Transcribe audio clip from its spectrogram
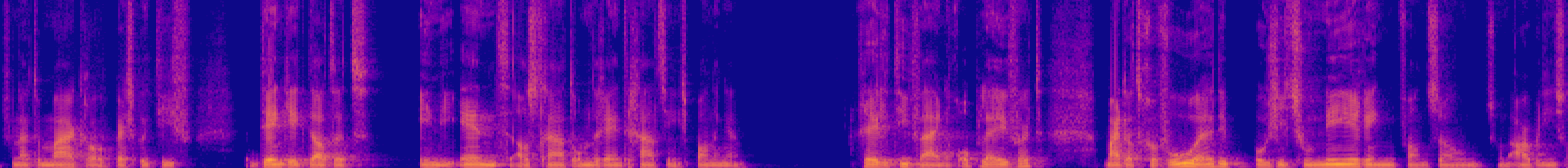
vanuit een macro-perspectief, denk ik dat het in die end, als het gaat om de reintegratie-inspanningen, relatief weinig oplevert. Maar dat gevoel, hè, die positionering van zo'n zo'n arbeidsdienst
